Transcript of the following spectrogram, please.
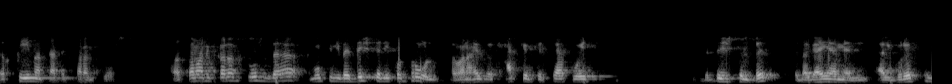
القيمة بتاعت ال current source طبعا ال current source ده ممكن يبقى digitally controlled لو أنا عايز أتحكم في ال tap weight بال digital bit تبقى جاية من algorithm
